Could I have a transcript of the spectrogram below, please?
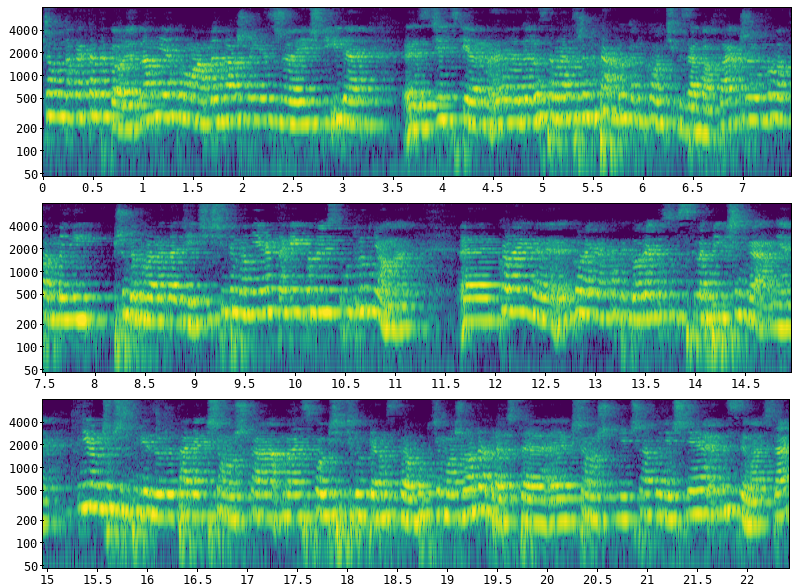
czemu taka kategoria? Dla mnie jako mamy ważne jest, że jeśli idę y, z dzieckiem y, do restauracji, żeby tam był ten kącik zabaw, tak? Żeby było tam menu przygotowane dla dzieci. Jeśli tego nie wiem, tak jakby to jest utrudnione. E, Kolejny, kolejna kategoria to są sklepy i księgarnie. Nie wiem, czy wszyscy wiedzą, że Tania Książka ma swoją siedzibę w Białymstoku, gdzie można odebrać te e, książki, nie trzeba koniecznie wysyłać, tak?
